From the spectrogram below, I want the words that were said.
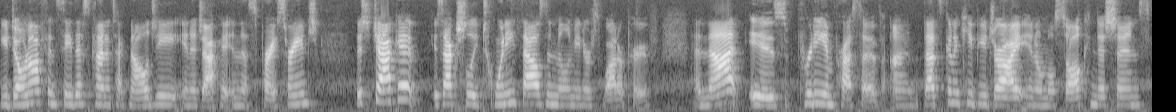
You don't often see this kind of technology in a jacket in this price range. This jacket is actually 20,000 millimeters waterproof and that is pretty impressive. Um, that's going to keep you dry in almost all conditions.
